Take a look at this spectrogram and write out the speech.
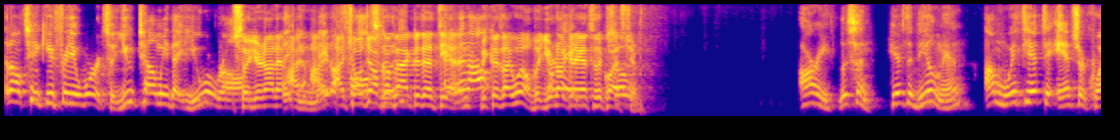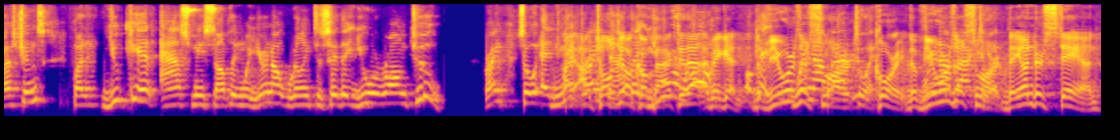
then I'll take you for your word. So you tell me that you were wrong. So you're not. I, you I, I told you I'll come back to that at the end because I will, but you're okay, not going to answer the question. So, Ari, listen, here's the deal, man. I'm with you to answer questions, but you can't ask me something when you're not willing to say that you were wrong too. Right? So admit I, I right told you I'll come back to that. I mean, again, okay, the viewers are smart. Corey, the viewers are smart. They understand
